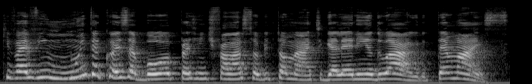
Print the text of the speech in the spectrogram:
que vai vir muita coisa boa pra gente falar sobre tomate, galerinha do agro. Até mais!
